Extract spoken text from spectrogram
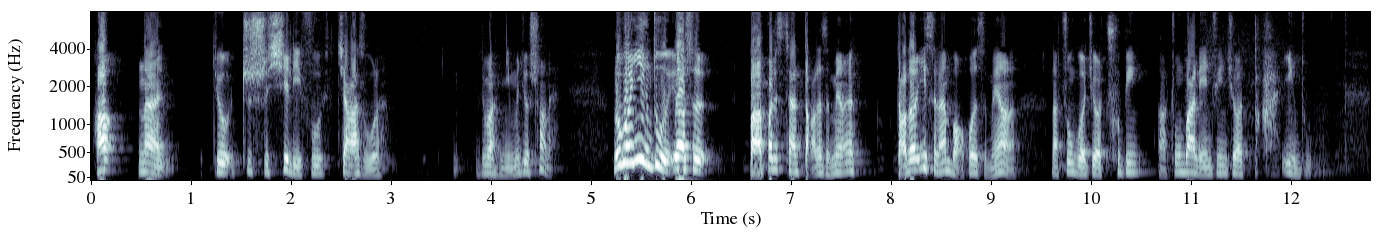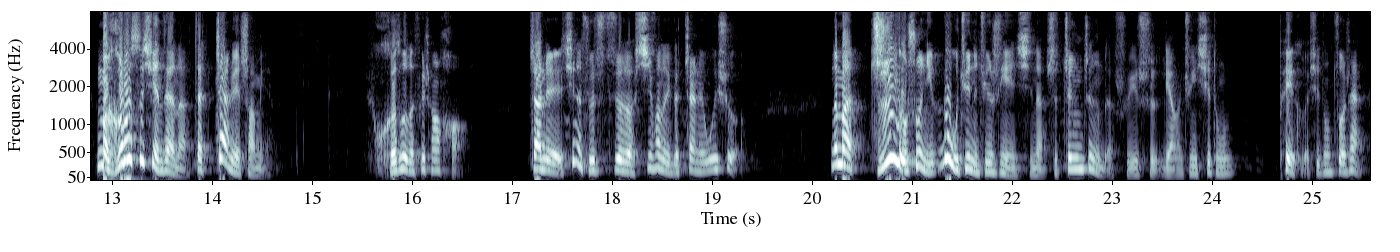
好，那就支持谢里夫家族了，对吧？你们就上来。如果印度要是把巴基斯坦打得怎么样，要打到伊斯兰堡或者怎么样了，那中国就要出兵啊，中巴联军就要打印度。那么俄罗斯现在呢，在战略上面合作的非常好，战略现在属于是西方的一个战略威慑。那么只有说你陆军的军事演习呢，是真正的属于是两军协同配合、协同作战。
